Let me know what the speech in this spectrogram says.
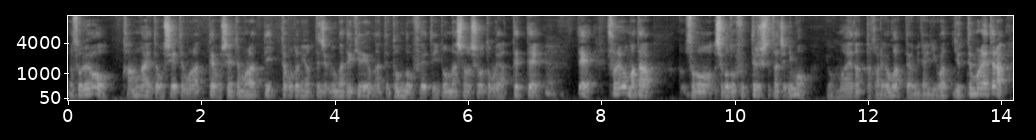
うん。それを考えて教えてもらって教えてもらっていったことによって自分ができるようになってどんどん増えていろんな人の仕事もやってって、うん。でそれをまたその仕事を振ってる人たちにも「いやお前だったからよかったよ」みたいに言ってもらえたら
